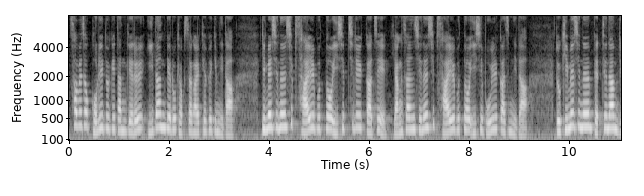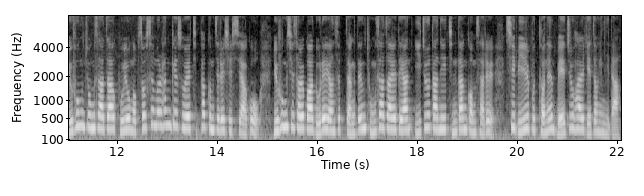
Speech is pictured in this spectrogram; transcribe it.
사회적 거리두기 단계를 2단계로 격상할 계획입니다. 김해시는 14일부터 27일까지, 양산시는 14일부터 25일까지입니다. 또 김해시는 베트남 유흥 종사자 고용업소 21개소의 집합금지를 실시하고 유흥시설과 노래 연습장 등 종사자에 대한 2주 단위 진단 검사를 12일부터는 매주 할 예정입니다.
